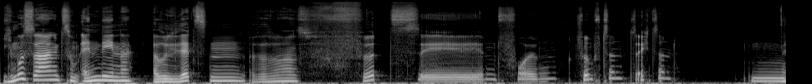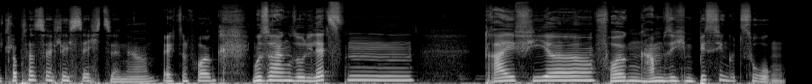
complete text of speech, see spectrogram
Ich muss sagen, zum Ende hin, also die letzten, was waren es, 14 Folgen? 15? 16? Hm, Ich glaube tatsächlich 16, ja. 16 Folgen. Ich muss sagen, so die letzten drei, vier Folgen haben sich ein bisschen gezogen.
